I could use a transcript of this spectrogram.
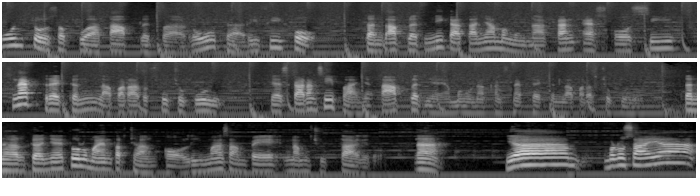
muncul sebuah tablet baru dari Vivo dan tablet ini katanya menggunakan SoC Snapdragon 870 ya sekarang sih banyak tablet ya yang menggunakan Snapdragon 870 dan harganya itu lumayan terjangkau 5 sampai 6 juta gitu. Nah, ya menurut saya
